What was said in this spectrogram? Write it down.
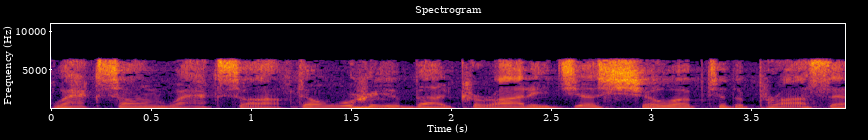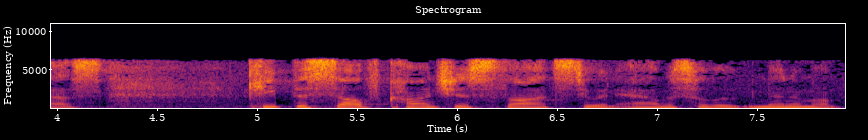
Wax on, wax off. Don't worry about karate. Just show up to the process. Keep the self conscious thoughts to an absolute minimum.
